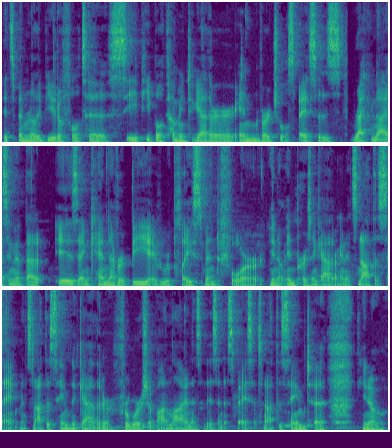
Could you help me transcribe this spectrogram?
it's been really beautiful to see people coming together in virtual spaces, recognizing that that is and can never be a replacement for you know in person gathering, and it's not the same. It's not the same to gather for worship online as it is in a space. It's not the same to to, you know,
